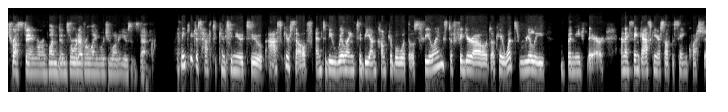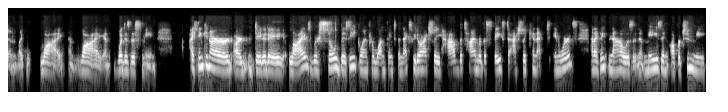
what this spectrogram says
trusting or abundance or whatever language you want to use instead? I think you just have to continue to ask yourself and to be willing to be uncomfortable with those feelings to figure out, okay, what's really beneath there. And i think asking yourself the same question like why and why and what does this mean? I think in our our day-to-day lives we're so busy going from one thing to the next we don't actually have the time or the space to actually connect inwards. And i think now is an amazing opportunity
